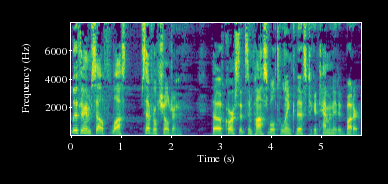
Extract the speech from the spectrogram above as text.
Luther himself lost several children, though of course it's impossible to link this to contaminated butter.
